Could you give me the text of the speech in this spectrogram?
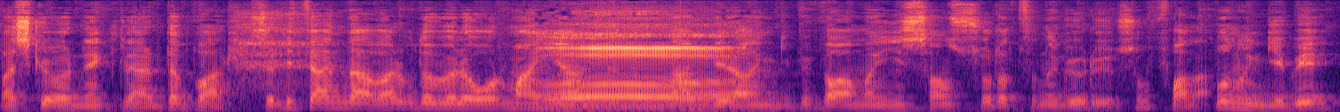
başka örnekler de var. İşte bir tane daha var. Bu da böyle orman yangınından bir an gibi ama insan suratını görüyorsun falan. Bunun gibi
